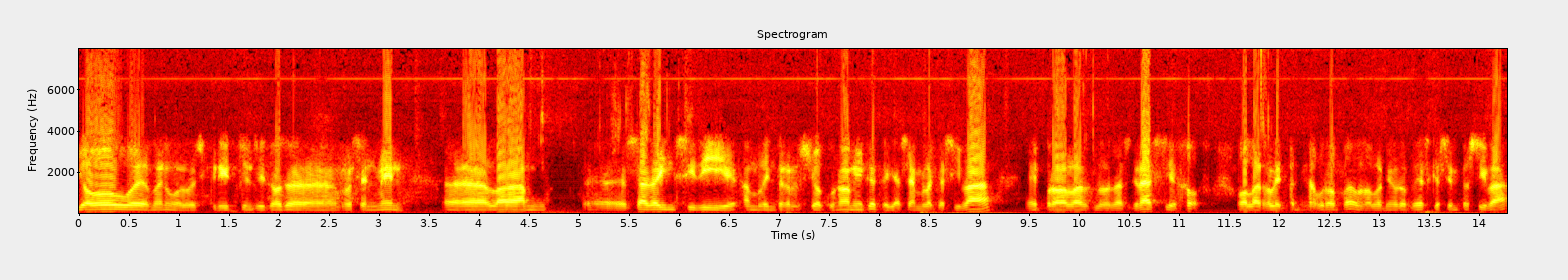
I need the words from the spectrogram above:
jo eh, bueno, ho he escrit fins i tot eh, recentment. Eh, la, eh, S'ha d'incidir amb la integració econòmica, que ja sembla que s'hi va, eh, però la, la desgràcia o, o la realitat d'Europa o de la Unió Europea és que sempre s'hi va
